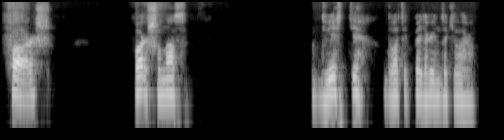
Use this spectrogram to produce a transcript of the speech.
фарш. Фарш у нас 225 гривен за килограмм.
